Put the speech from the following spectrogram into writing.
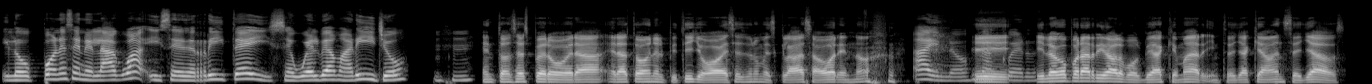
y lo pones en el agua y se derrite y se vuelve amarillo. Entonces, pero era era todo en el pitillo, o a veces uno mezclaba sabores, ¿no? Ay, no, me acuerdo. y luego por arriba lo volvía a quemar, y entonces ya quedaban sellados.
